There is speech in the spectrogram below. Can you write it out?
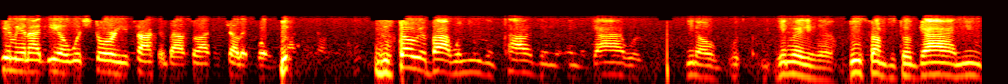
give me an idea of which story you're talking about, so I can tell it for you. The story about when you was in college and, and the guy was you know, getting ready to do something to a guy and you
